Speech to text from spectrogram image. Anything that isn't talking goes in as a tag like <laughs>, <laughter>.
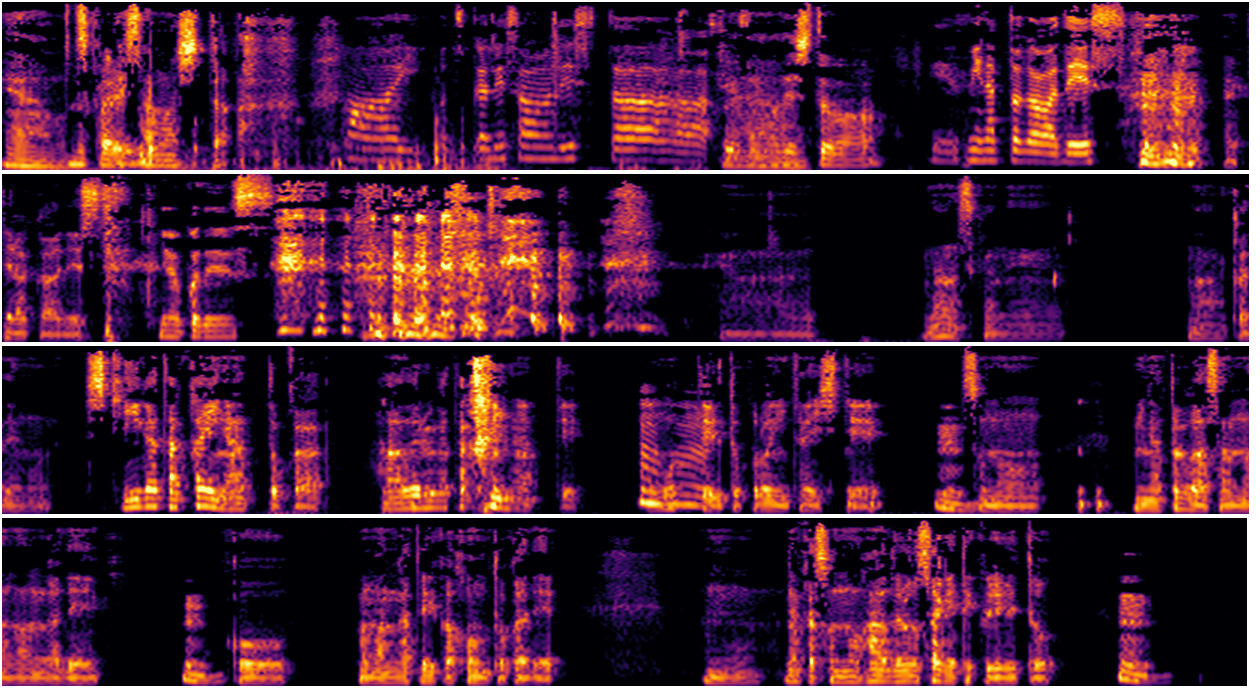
いやー、お疲れ様でした。はーい、お疲れ様でしたお。疲れ様でした。えー港川です。はい、寺川です。ひなこです。いやーなんすかね。まあなんかでも、敷居が高いなとか、ハードルが高いなって思ってるところに対して、うん。その、港川さんの漫画で、うん。こう、まあ漫画というか本とかで、うん、なんかそのハードルを下げてくれると、うん。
